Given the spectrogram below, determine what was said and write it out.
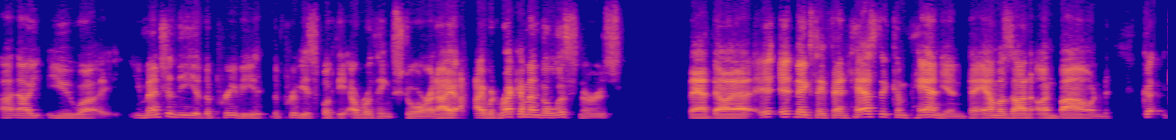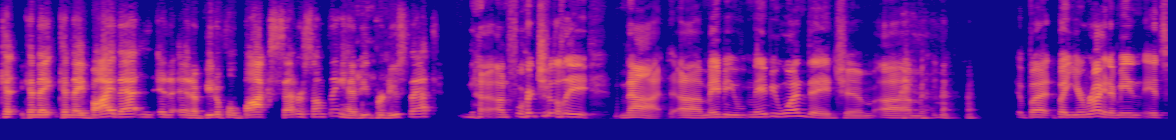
Uh, now you uh, you mentioned the the previous the previous book, the Everything Store, and I I would recommend the listeners that uh, it, it makes a fantastic companion to Amazon Unbound. Can, can they can they buy that in, in, in a beautiful box set or something? Have you produced that? Unfortunately, not. Uh, maybe maybe one day, Jim. Um, but but you're right. I mean, it's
